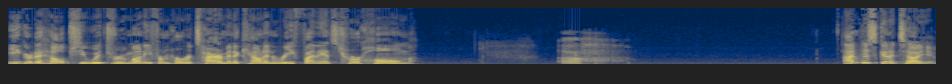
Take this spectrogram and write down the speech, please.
eager to help, she withdrew money from her retirement account and refinanced her home. Oh, I'm just going to tell you.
